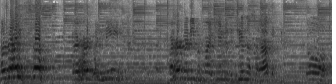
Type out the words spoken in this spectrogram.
Alright, so I hurt my knee. I hurt my knee before I came to the gym, that's what happened. Oh.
